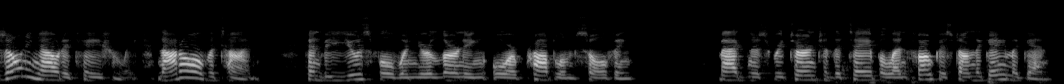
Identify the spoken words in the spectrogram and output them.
Zoning out occasionally, not all the time, can be useful when you're learning or problem solving. Magnus returned to the table and focused on the game again.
